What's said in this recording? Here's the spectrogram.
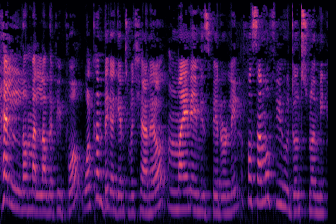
Hello, my lovely people. Welcome back again to my channel. My name is Pedrolin. For some of you who don't know me,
